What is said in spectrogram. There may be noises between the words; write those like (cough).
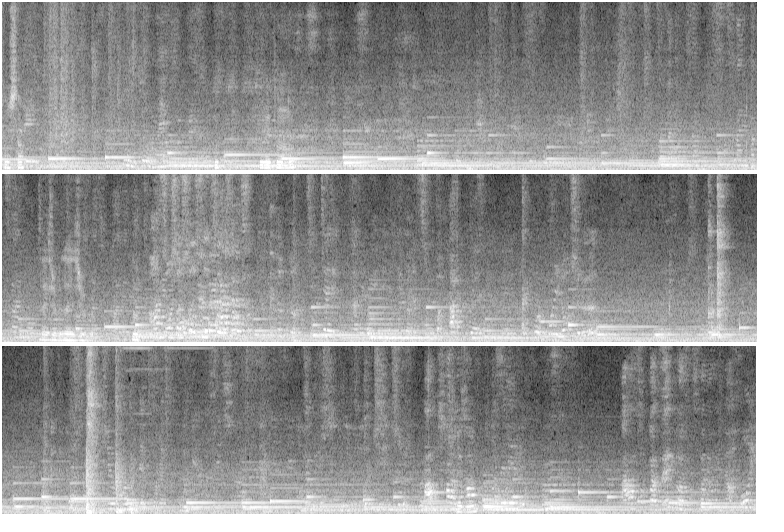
チーズどうした。触れとんの？大丈夫大丈夫。うんあ、チーズ風れる？あ、そっか、全部はさすがに多いな。多い。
